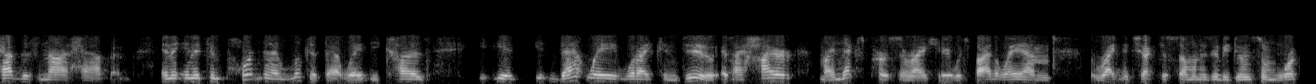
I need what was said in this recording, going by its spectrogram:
have this not happen and and it's important that I look at that way because it, it that way what I can do is I hire my next person right here, which by the way I'm writing a check to someone who's going to be doing some work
